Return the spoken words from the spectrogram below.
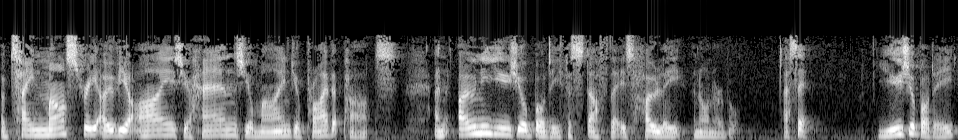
obtain mastery over your eyes, your hands, your mind, your private parts, and only use your body for stuff that is holy and honourable. That's it. Use your body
